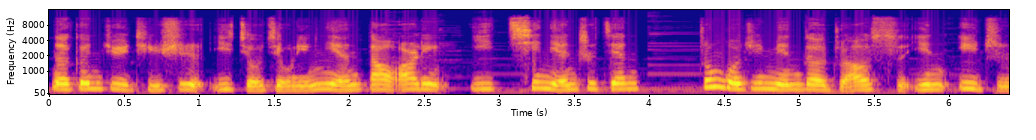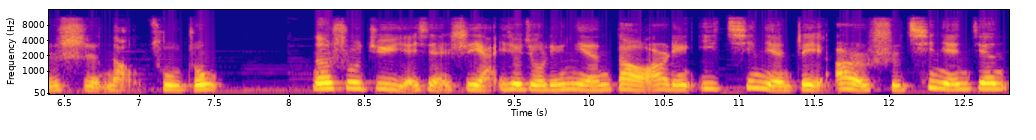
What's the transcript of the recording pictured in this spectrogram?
那根据提示，一九九零年到二零一七年之间，中国居民的主要死因一直是脑卒中。那数据也显示呀，一九九零年到二零一七年这二十七年间，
